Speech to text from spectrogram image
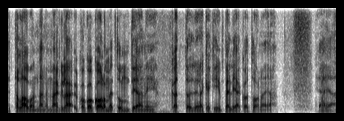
Että lauantaina mä kyllä koko kolme tuntia niin katsoin siellä Kekin peliä kotona ja, ja, ja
